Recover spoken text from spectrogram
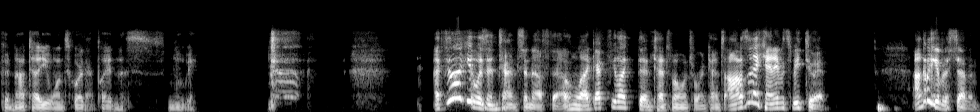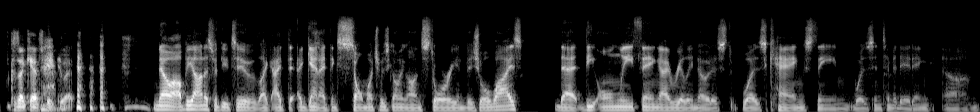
could not tell you one score that played in this movie. I feel like it was intense enough though. Like I feel like the intense moments were intense. Honestly, I can't even speak to it. I'm gonna give it a seven because I can't speak to it. no, I'll be honest with you too. Like I th- again, I think so much was going on story and visual wise that the only thing I really noticed was Kang's theme was intimidating. Um,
